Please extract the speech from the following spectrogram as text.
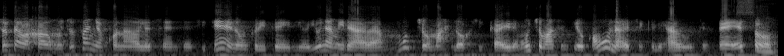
yo he trabajado muchos años con adolescentes y tienen un criterio y una mirada mucho más lógica y de mucho más sentido común a veces que los adultos. ¿eh? Eso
